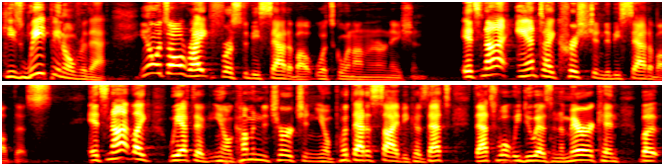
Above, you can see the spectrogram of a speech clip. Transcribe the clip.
He's weeping over that. You know, it's all right for us to be sad about what's going on in our nation. It's not anti-Christian to be sad about this. It's not like we have to, you know, come into church and you know put that aside because that's that's what we do as an American. But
